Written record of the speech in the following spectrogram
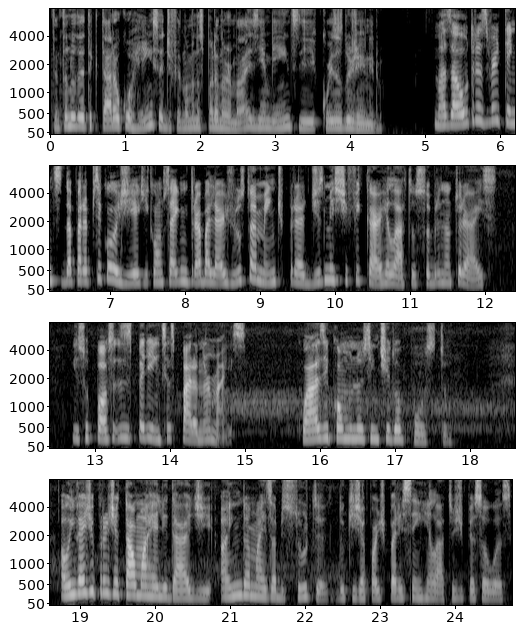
tentando detectar a ocorrência de fenômenos paranormais em ambientes e coisas do gênero. Mas há outras vertentes da parapsicologia que conseguem trabalhar justamente para desmistificar relatos sobrenaturais e supostas experiências paranormais quase como no sentido oposto. Ao invés de projetar uma realidade ainda mais absurda do que já pode parecer em relatos de pessoas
